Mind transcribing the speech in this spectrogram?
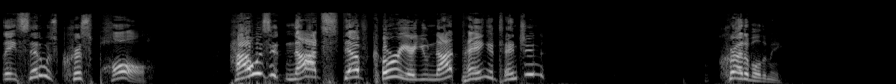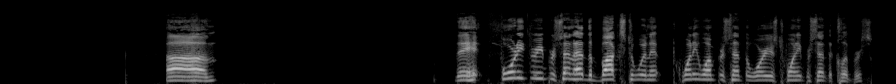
they said it was Chris Paul. How is it not Steph Curry? Are you not paying attention? Credible to me. Um, they 43% had the Bucks to win it, 21% the Warriors, 20% the Clippers.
